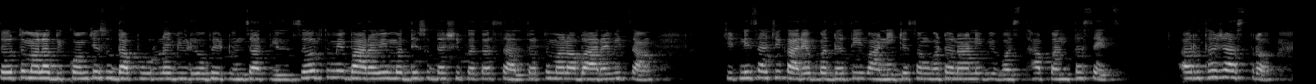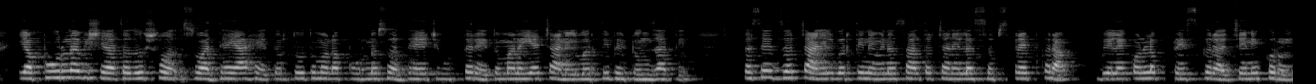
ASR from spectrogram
तर तुम्हाला बी कॉमचे सुद्धा पूर्ण व्हिडिओ भेटून जातील. जर तुम्ही बारावीमध्ये सुद्धा शिकत असाल तर तुम्हाला बारावीचा चिटणीसाची कार्यपद्धती वाणिज्य संघटन आणि व्यवस्थापन तसेच अर्थशास्त्र या पूर्ण विषयाचा जो स्व स्वाध्याय आहे तर तो तुम्हाला पूर्ण स्वाध्यायाची उत्तरे तुम्हाला या चॅनेलवरती भेटून जातील. तसेच जर चॅनेलवरती नवीन असाल तर चॅनेलला सबस्क्राईब करा. बेल आयकॉनला प्रेस करा जेणेकरून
